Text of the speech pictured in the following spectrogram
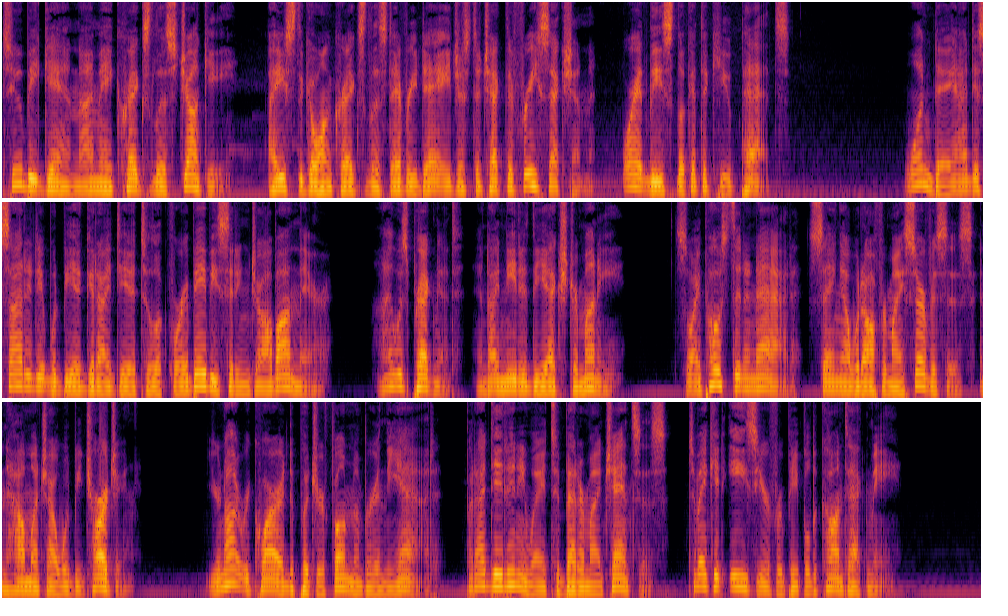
To begin, I'm a Craigslist junkie. I used to go on Craigslist every day just to check the free section, or at least look at the cute pets. One day, I decided it would be a good idea to look for a babysitting job on there. I was pregnant, and I needed the extra money. So I posted an ad saying I would offer my services and how much I would be charging. You're not required to put your phone number in the ad, but I did anyway to better my chances, to make it easier for people to contact me.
